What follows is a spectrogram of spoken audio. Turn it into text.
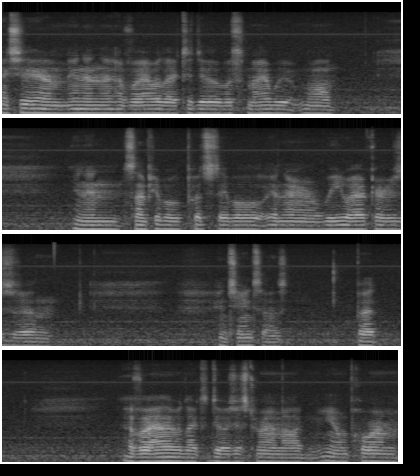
actually, um, and then uh, what I would like to do with my well, and then some people put stable in their weed whackers and and chainsaws, but what I would like to do is just run them out, you know, pour them,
